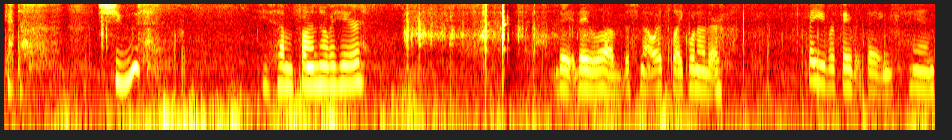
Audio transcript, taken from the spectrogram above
Got the shoes. He's having fun over here. They they love the snow. It's like one of their favorite favorite things. And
